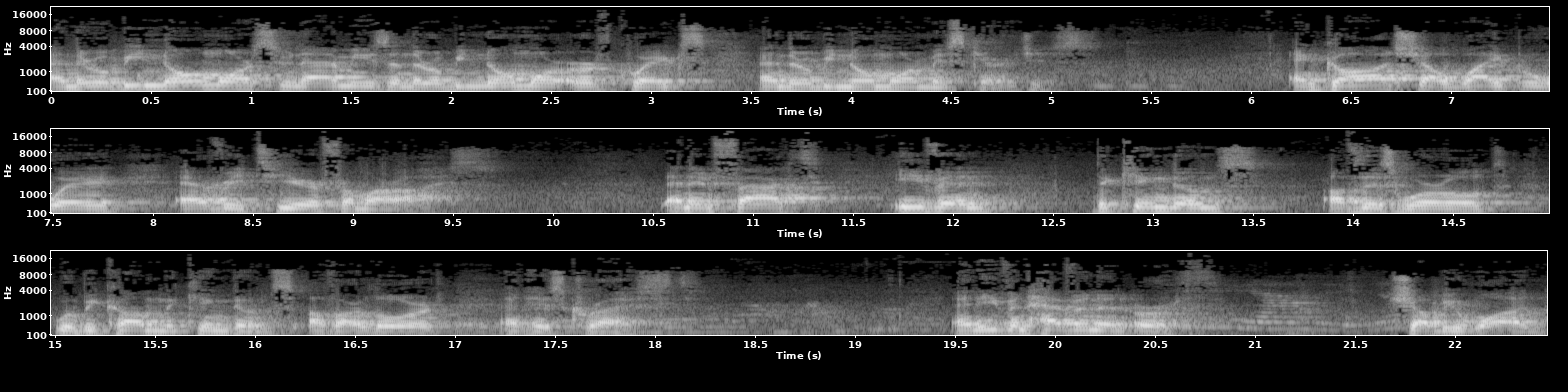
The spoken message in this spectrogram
And there will be no more tsunamis, and there will be no more earthquakes, and there will be no more miscarriages. And God shall wipe away every tear from our eyes. And in fact, even the kingdoms of this world will become the kingdoms of our Lord and His Christ. And even heaven and earth shall be one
